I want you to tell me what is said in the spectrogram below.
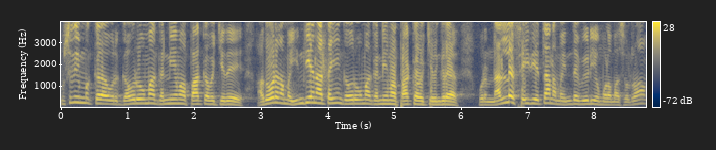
முஸ்லீம் மக்களை ஒரு கௌரவமாக கண்ணியமாக பார்க்க வைக்கிது. அதோடு நம்ம இந்திய நாட்டையும் கௌரவமாக கண்ணியமாக பார்க்க வைக்குதுங்கிற ஒரு நல்ல செய்தியை தான் நம்ம இந்த வீடியோ மூலமாக சொல்கிறோம்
